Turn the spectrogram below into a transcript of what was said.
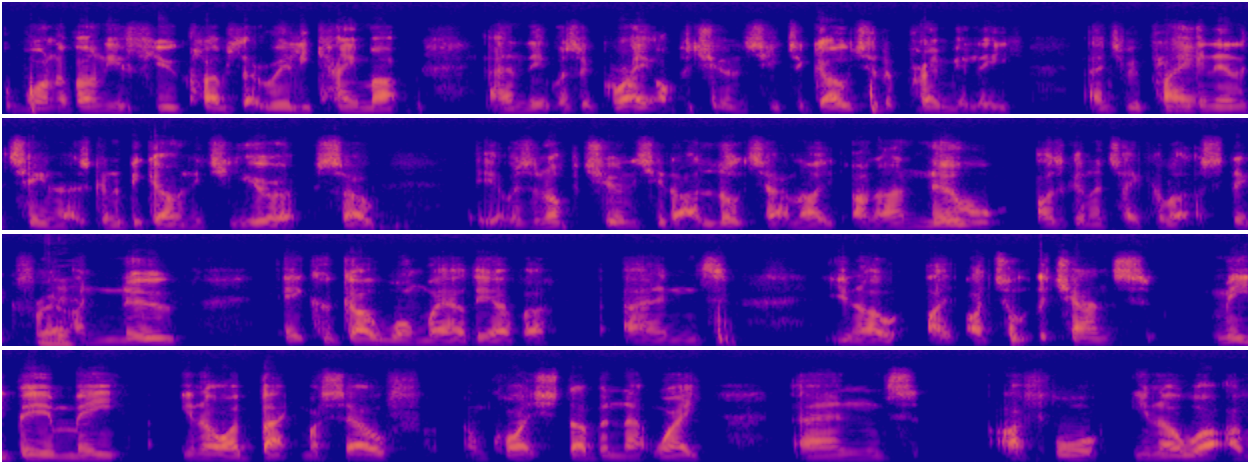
one of only a few clubs that really came up, and it was a great opportunity to go to the Premier League and to be playing in a team that was going to be going into Europe. So it was an opportunity that I looked at, and I and I knew I was going to take a lot of stick for it. Yeah. I knew it could go one way or the other, and you know I, I took the chance. Me being me, you know, I backed myself. I'm quite stubborn that way, and I thought, you know what, I've,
